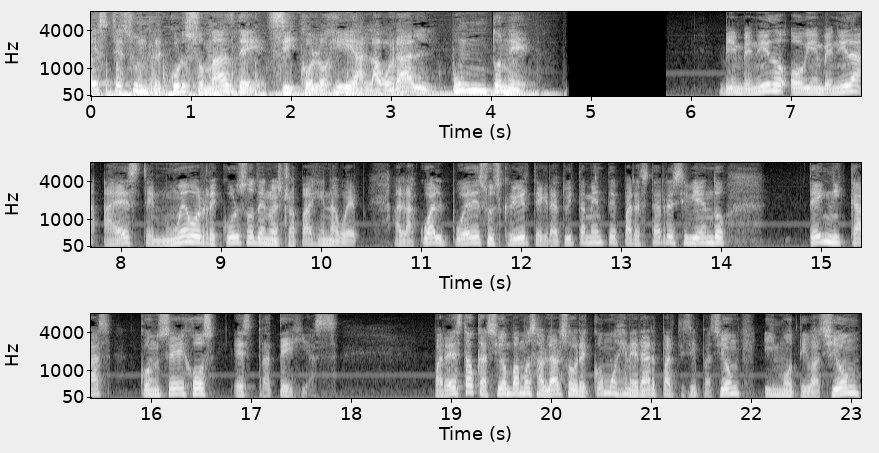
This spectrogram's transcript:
Este es un recurso más de psicologialaboral.net. Bienvenido o bienvenida a este nuevo recurso de nuestra página web, a la cual puedes suscribirte gratuitamente para estar recibiendo técnicas, consejos, estrategias. Para esta ocasión vamos a hablar sobre cómo generar participación y motivación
